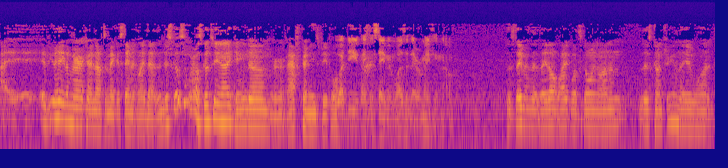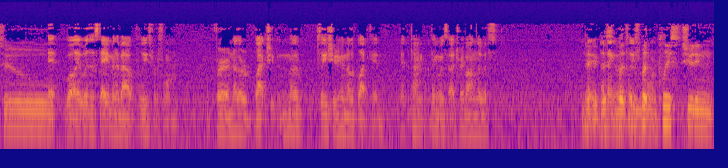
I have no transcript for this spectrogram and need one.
I, if you hate America enough to make a statement like that, then just go somewhere else. Go to the United Kingdom or Africa needs people. what do you think the statement was that they were making though? The statement that they don't like what's going on in this country and they want to. It, well, it was a statement about police reform for another black shoot, another police shooting another black kid at the time. I think it was uh, Trayvon Lewis. They- I think it was but, police but reform. police shooting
